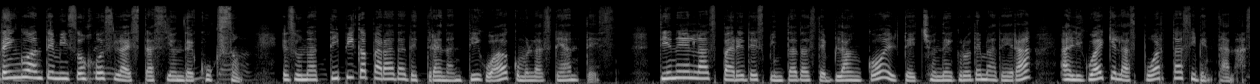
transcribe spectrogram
Tengo ante mis ojos la estación de Kukson. Es una típica parada de tren antigua como las de antes. Tiene las paredes pintadas de blanco, el techo negro de madera, al igual que las puertas y ventanas.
